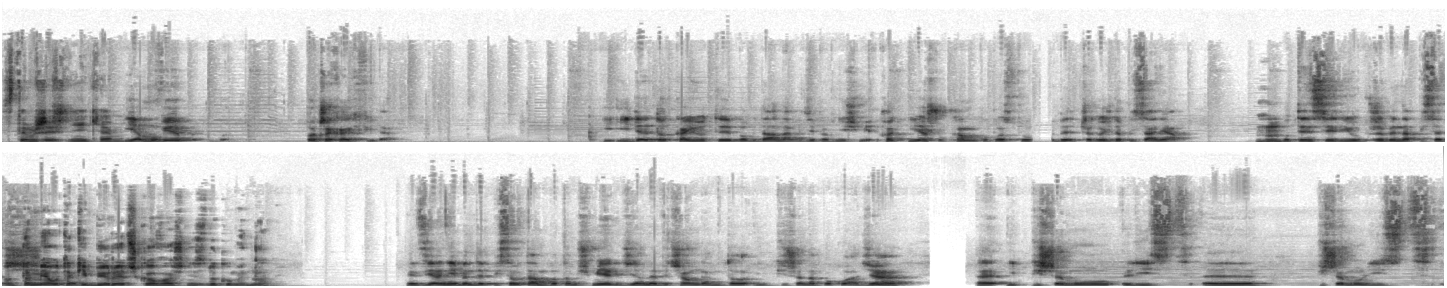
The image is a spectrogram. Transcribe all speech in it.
z tym rzeźnikiem. Ja mówię, poczekaj chwilę. I idę do kajuty Bogdana, gdzie pewnie śmie. Choć ja szukam po prostu czegoś do pisania, Mhm. utensyliów, żeby napisać. On tam miał takie biureczko właśnie z dokumentami. Więc ja nie będę pisał tam, bo tam śmierdzi, ale wyciągam to i piszę na pokładzie. E, I piszę mu list. e, Piszę mu list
